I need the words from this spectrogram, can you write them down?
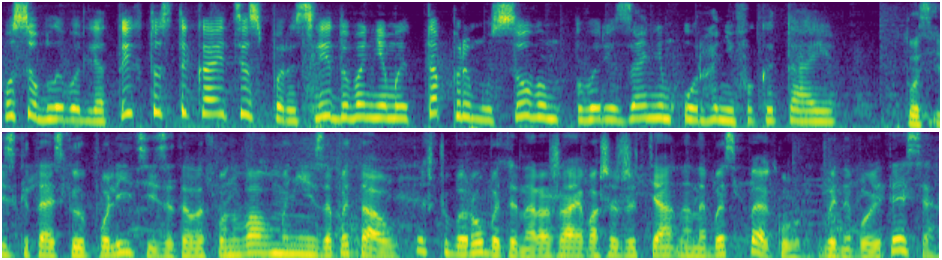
особливо для тих, хто стикається з переслідуваннями та примусовим вирізанням органів у Китаї. Хтось із китайської поліції зателефонував мені і запитав: те, що ви робите, наражає ваше життя на небезпеку. Ви не боїтеся?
